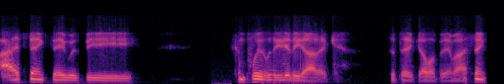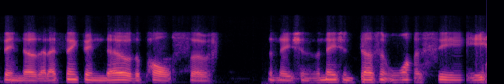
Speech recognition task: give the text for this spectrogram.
I think they would be completely idiotic to take Alabama. I think they know that. I think they know the pulse of the nation. The nation doesn't want to see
